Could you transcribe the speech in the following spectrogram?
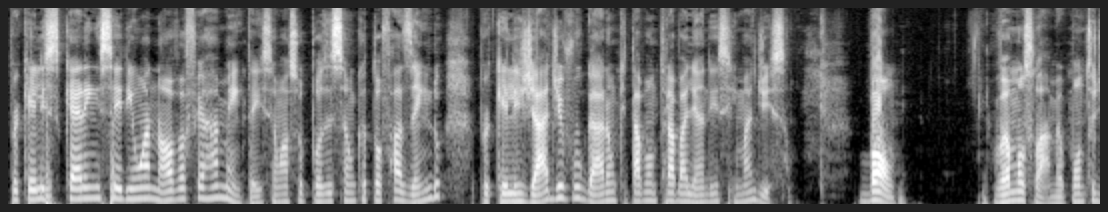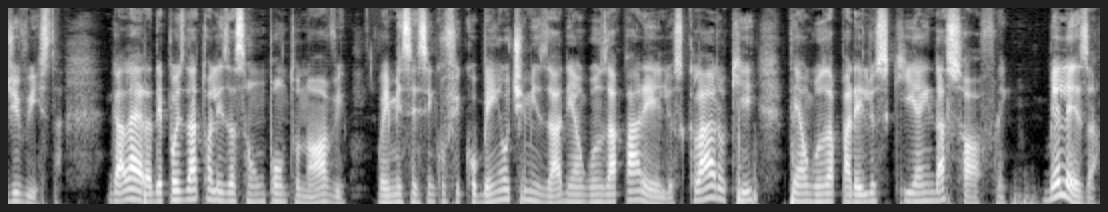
porque eles querem inserir uma nova ferramenta. Isso é uma suposição que eu estou fazendo porque eles já divulgaram que estavam trabalhando em cima disso. Bom, vamos lá, meu ponto de vista. Galera, depois da atualização 1.9, o MC5 ficou bem otimizado em alguns aparelhos. Claro que tem alguns aparelhos que ainda sofrem. Beleza.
